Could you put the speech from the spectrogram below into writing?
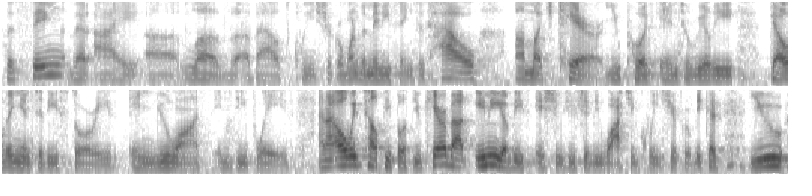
The thing that I uh, love about Queen Sugar, one of the many things, is how uh, much care you put into really delving into these stories in nuanced, in deep ways. And I always tell people if you care about any of these issues, you should be watching Queen Sugar because you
